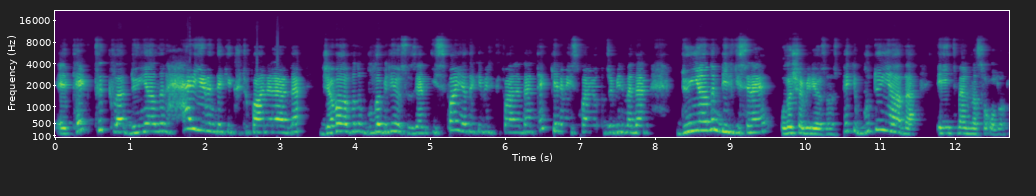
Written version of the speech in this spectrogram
e, tek tıkla dünyanın her yerindeki kütüphanelerden cevabını bulabiliyorsunuz. Yani İspanya'daki bir kütüphaneden tek kelime İspanyolca bilmeden dünyanın bilgisine ulaşabiliyorsunuz. Peki bu dünyada eğitmen nasıl olur?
